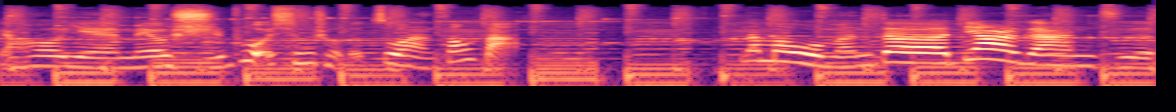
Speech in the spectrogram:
然后也没有识破凶手的作案方法。那么我们的第二个案子，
